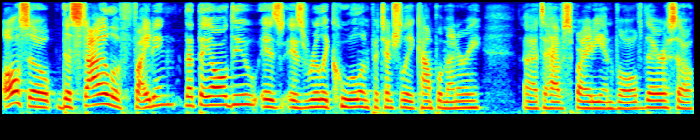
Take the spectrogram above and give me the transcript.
also, the style of fighting that they all do is is really cool and potentially complementary uh, to have Spidey involved there. So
